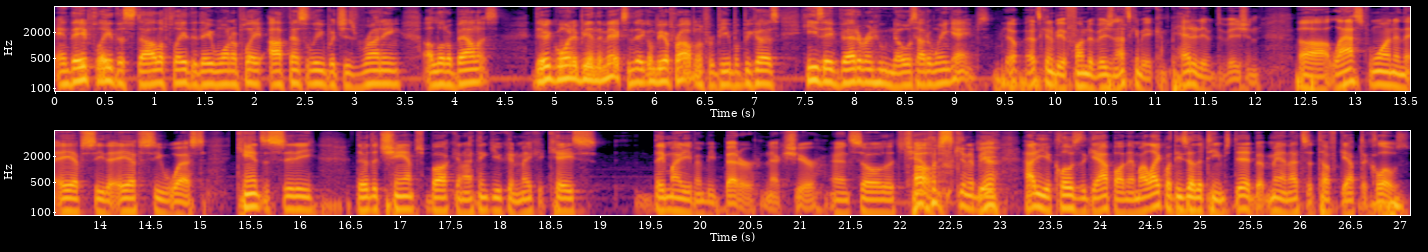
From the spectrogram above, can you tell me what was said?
and they play the style of play that they want to play offensively, which is running a little balance, they're going to be in the mix and they're going to be a problem for people because he's a veteran who knows how to win games. Yep, that's going to be a fun division. That's going to be a competitive division. Uh, last one in the AFC, the AFC West, Kansas City. They're the champs, Buck, and I think you can make a case they might even be better next year. And so the challenge oh, is going to be yeah. how do you close the gap on them? I like what these other teams did, but man, that's a tough gap to close.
